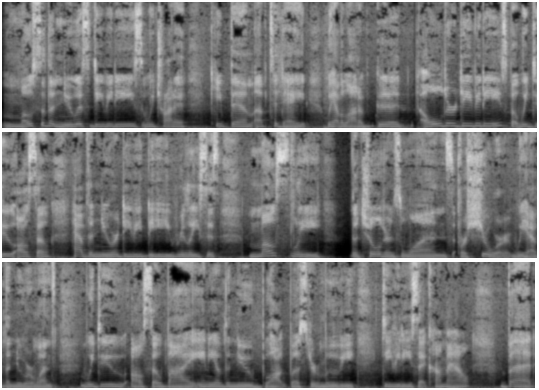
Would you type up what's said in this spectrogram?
most of the newest DVDs. We try to keep them up to date. We have a lot of good older DVDs, but we do also have the newer DVD releases, mostly the children's ones for sure. We have the newer ones. We do also buy any of the new blockbuster movie DVDs that come out, but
